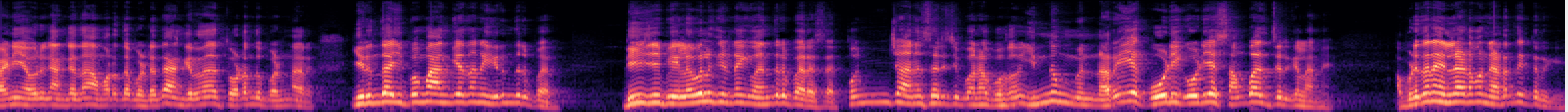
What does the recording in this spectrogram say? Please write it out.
பணி அவருக்கு அங்கே தான் அமர்த்தப்பட்டது அங்கே தான் தொடர்ந்து பண்ணார். இருந்தால் இப்போமா அங்கே தானே இருந்திருப்பார். டிஜிபி லெவலுக்கு இன்னைக்கு வந்திருப்பாரு சார். கொஞ்சம் அனுசரித்து போனால் போதும். இன்னும் நிறைய கோடி கோடியாக சம்பாதிச்சிருக்கலாமே. அப்படி தானே எல்லா இடமும் நடந்துகிட்டு இருக்கு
